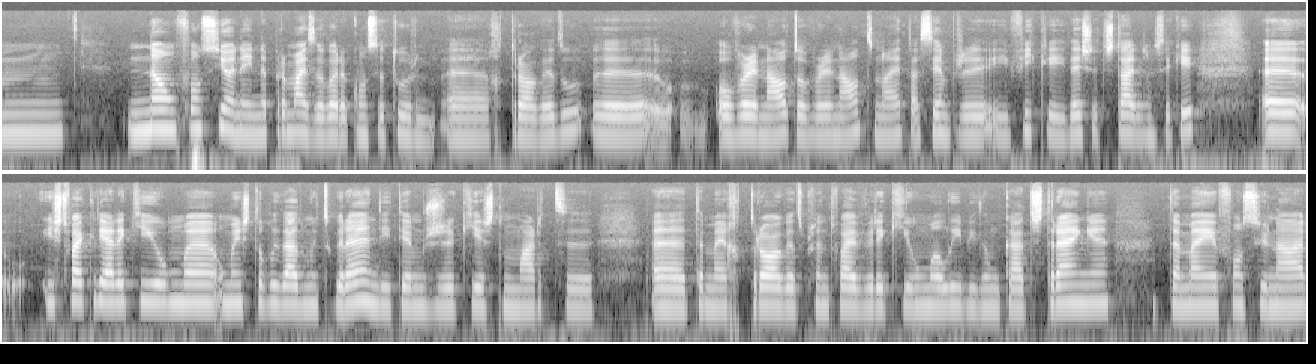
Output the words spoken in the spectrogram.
um, não funciona, ainda para mais agora com Saturno uh, retrógrado, uh, over and out, over and out, não é? Está sempre e fica e deixa de estar e não sei o quê. Uh, isto vai criar aqui uma, uma instabilidade muito grande e temos aqui este Marte uh, também retrógrado, portanto vai haver aqui uma libido um bocado estranha também a funcionar.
